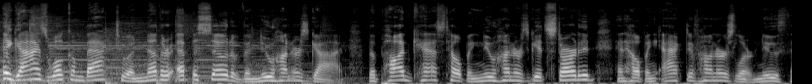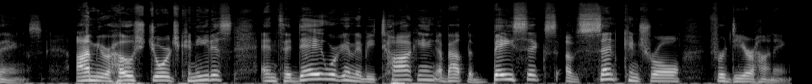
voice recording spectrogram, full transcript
Hey guys, welcome back to another episode of the New Hunter's Guide, the podcast helping new hunters get started and helping active hunters learn new things. I'm your host, George Kanitas, and today we're going to be talking about the basics of scent control for deer hunting.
